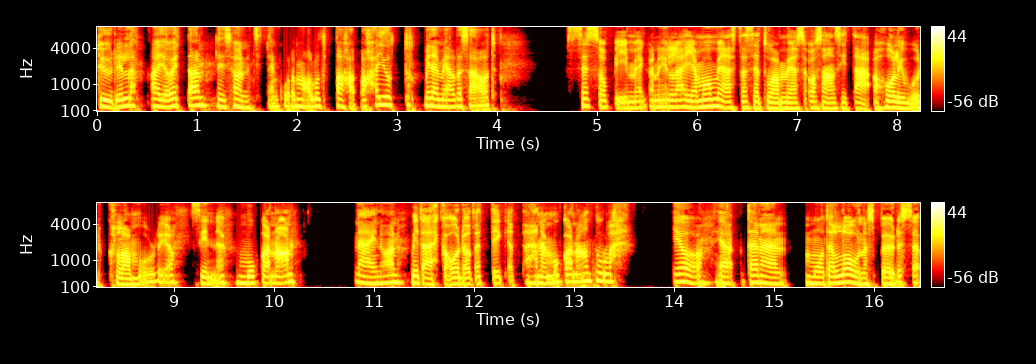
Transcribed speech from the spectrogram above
tyylillä ajoittain. Niin se on nyt sitten kuulemma ollut paha paha juttu. Mitä mieltä sä oot? Se sopii Meganille ja mun mielestä se tuo myös osan sitä Hollywood-glamouria sinne mukanaan. Näin on. Mitä ehkä odotettiin, että hänen mukanaan tulee. Joo, ja tänään muuten lounaspöydässä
